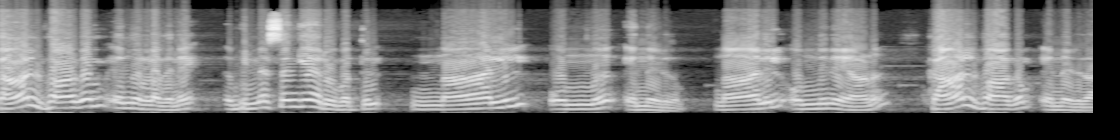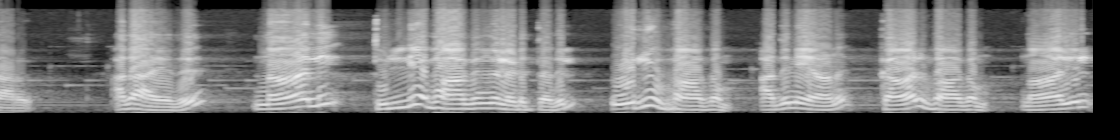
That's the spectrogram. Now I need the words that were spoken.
കാൽ ഭാഗം എന്നുള്ളതിനെ ഭിന്നസംഖ്യാ രൂപത്തിൽ നാലിൽ ഒന്ന് എന്നെഴുതും. നാലിൽ ഒന്നിനെയാണ് കാൽ ഭാഗം എന്നെഴുതാറ്. അതായത് നാല് തുല്യ ഭാഗങ്ങൾ എടുത്തതിൽ ഒരു ഭാഗം അതിനെയാണ് കാൽ ഭാഗം നാലിൽ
